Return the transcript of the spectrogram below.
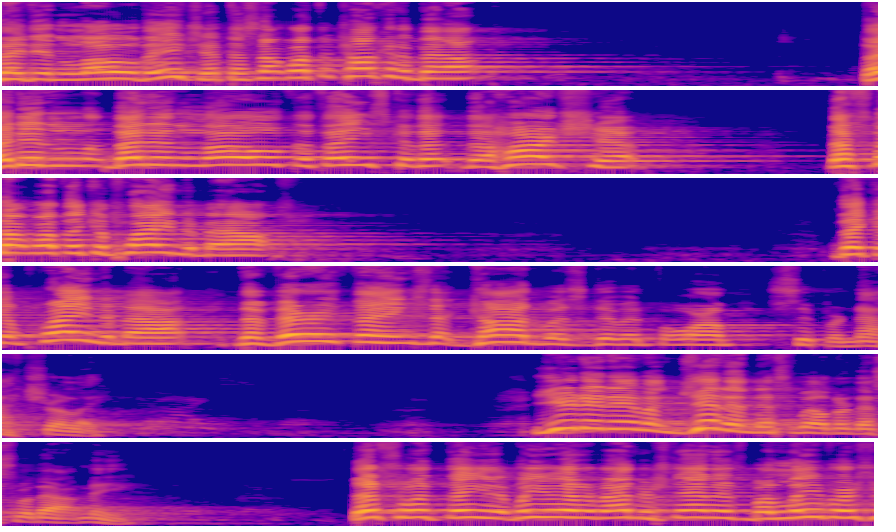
They didn't loathe Egypt. That's not what they're talking about. They didn't, they didn't loathe the things, the, the hardship. That's not what they complained about. They complained about the very things that God was doing for them supernaturally. You didn't even get in this wilderness without me. That's one thing that we to understand as believers.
